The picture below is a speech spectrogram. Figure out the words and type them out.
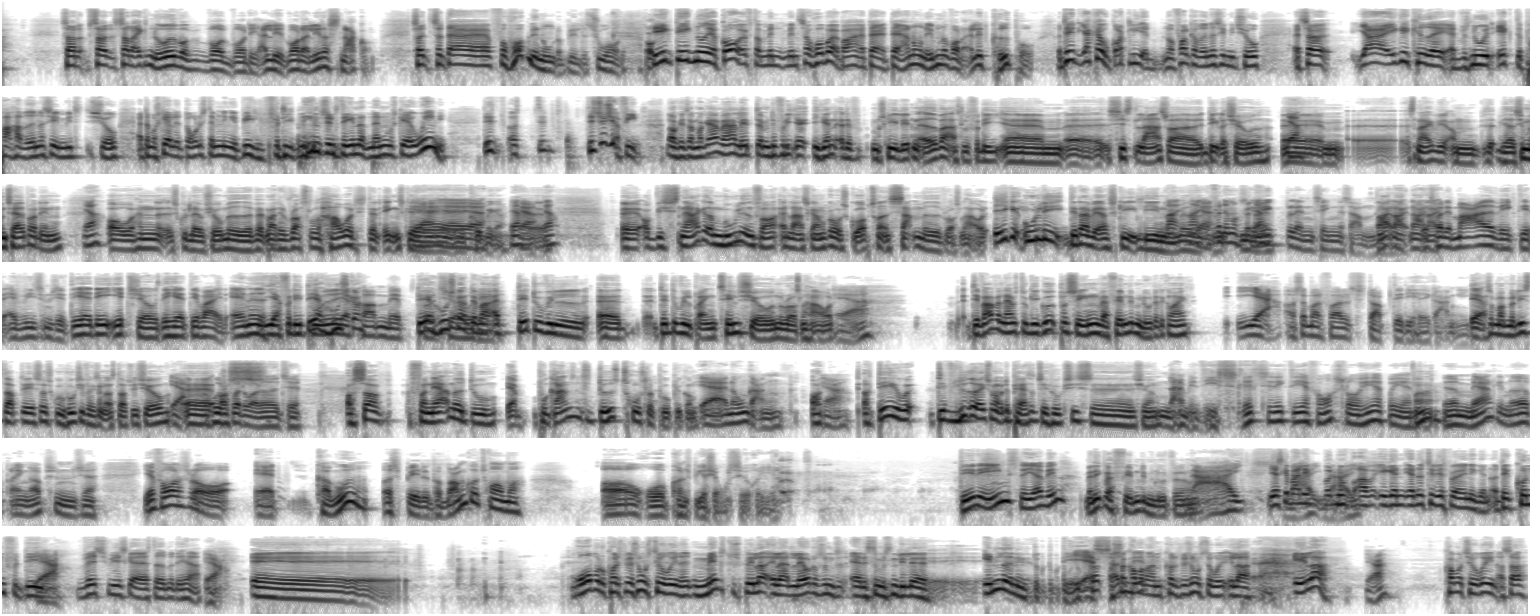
så, er der, så, så er der ikke noget, hvor, hvor, hvor, det er lidt, hvor der er lidt at snakke om. Så, så der er forhåbentlig nogen, der bliver lidt sure over det. Det, er ikke, det er ikke noget, jeg går efter, men, men så håber jeg bare, at der, der er nogle emner, hvor der er lidt kød på. Og det, jeg kan jo godt lide, at når folk har været inde og se mit show, at så jeg er ikke ked af, at hvis nu et ægte par har været inde og se mit show, at der måske er lidt dårlig stemning i bilen, fordi den ene synes det ene, og den anden måske er uenig. Det, og det, det synes jeg er fint. Nå, okay, så må gerne være lidt, men det er fordi, igen er det måske lidt en advarsel, fordi øh, øh, sidst Lars var del af showet, Ja. øh, øh, snakkede vi om, vi havde Simon Talbot inde, Ja. og han øh, skulle lave show med, hvad var det, Russell Howard, den engelske Ja, ja, ja. øh, komiker. Ja, Ja. ja. Øh, og vi snakkede om muligheden for, at Lars Gamgaard skulle optræde sammen med Russell Howard. Ikke ulig det, der er ved at ske lige nu. Nej, med, nej, jeg fornemmer- med, ikke blande tingene sammen? Nej, nej, nej, Jeg nej. tror, det er meget vigtigt, at vi ligesom siger, det her det er et show, det her det var et andet Ja, fordi det, jeg bud, husker, jeg kom med det, jeg husker show det var, der. at det du, ville, øh, det, du ville bringe til showet med Russell Howard, Ja. det var vel nærmest, du gik ud på scenen hver femte minut, er det korrekt? Ja, og så måtte folk stoppe det, de havde i gang i. Ja, så måtte man lige stoppe det, så skulle Huxi for eksempel også stoppe sit show. Ja, og Øh, husk, og, hvad du var nødt til. og så fornærmede du, ja, på grænsen til dødstrusler publikum. Ja, nogle gange. Og, Ja. og det, er jo, det lyder jo ikke, som om det passer til Huxis øh, show. Nej, men det er slet, slet ikke det, jeg foreslår her, Brian. Nej. Det er mærkeligt noget at bringe op, synes jeg. Jeg foreslår at komme ud og spille på bongotrummer og råbe konspirationsteorier. Det er det eneste, jeg vil. Men ikke hver femte minut, vel? Nej. Jeg skal bare nej, lige, nej. nu, og igen, jeg er nødt til lige at spørge ind igen, og det er kun fordi, Ja. hvis vi skal afsted med det her, Ja. øh, råber du konspirationsteorierne, mens du spiller, eller laver du som, er det som sådan en lille indledning, du, du, du, det er og så kommer der en konspirationsteori, eller, eller Ja. kommer teorien, og så,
